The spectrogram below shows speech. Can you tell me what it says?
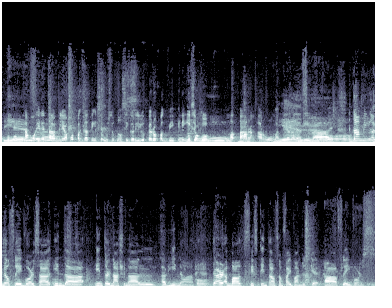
Yes. Ako irritable ako pagdating sa usok ng sigarilyo, pero pag vape, iniisip ko, ma- parang aroma. Yes, therapy. right. Ang daming ano flavors sa in the international arena. Oh. There are about 15,500 ke- uh, flavors.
